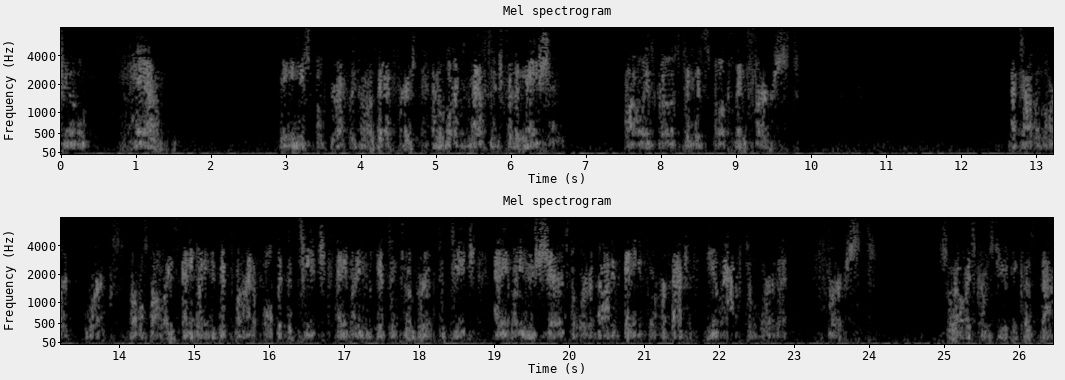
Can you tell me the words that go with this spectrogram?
to him. Meaning he spoke directly to Hosea first. And the Lord's message for the nation always goes to his spokesman first. That's how the Lord works, almost always. Anybody who gets behind a pulpit to teach, anybody who gets into a group to teach, anybody who shares the Word of God in any form or fashion, you have to learn it first. So it always comes to you because that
